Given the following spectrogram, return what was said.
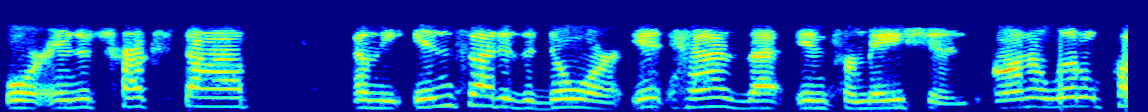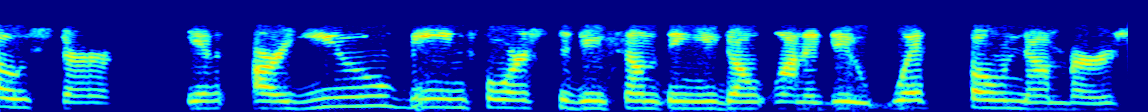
or in a truck stop, on the inside of the door, it has that information on a little poster. If are you being forced to do something you don't want to do with phone numbers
